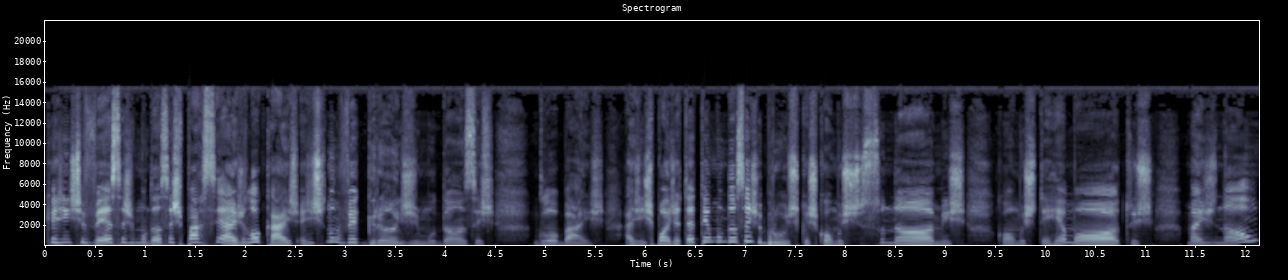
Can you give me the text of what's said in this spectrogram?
que a gente vê essas mudanças parciais locais. A gente não vê grandes mudanças globais. A gente pode até ter mudanças bruscas, como os tsunamis, como os terremotos, mas não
